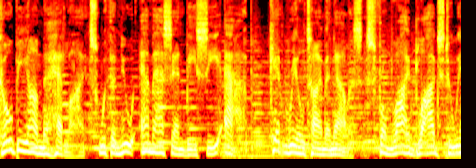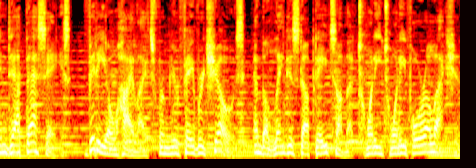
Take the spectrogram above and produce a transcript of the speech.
Go beyond the headlines with the new MSNBC app. Get real time analysis from live blogs to in depth essays, video highlights from your favorite shows, and the latest updates on the 2024 election.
